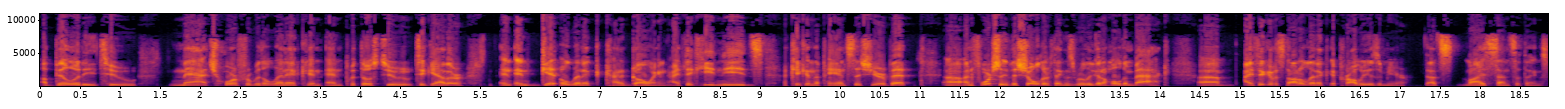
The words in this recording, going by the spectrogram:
ability to match Horford with Olynyk and, and put those two together and, and get Olynyk kind of going. I think he needs a kick in the pants this year a bit. Uh, unfortunately, the shoulder thing is really going to hold him back. Um, I think if it's not Olynyk, it probably is Amir. That's my sense of things.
